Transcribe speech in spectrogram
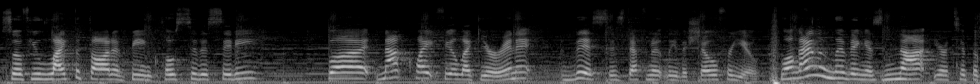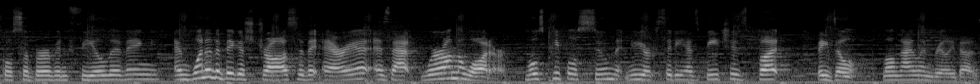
So if you like the thought of being close to the city, but not quite feel like you're in it, this is definitely the show for you. Long Island living is not your typical suburban feel living, and one of the biggest draws to the area is that we're on the water. Most people assume that New York City has beaches, but they don't. Long Island really does.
